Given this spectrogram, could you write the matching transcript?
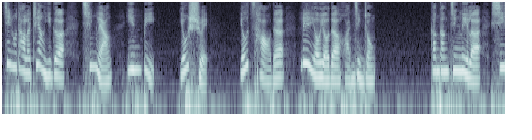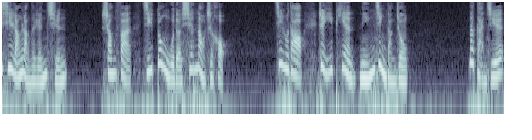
进入到了这样一个清凉、阴蔽、有水、有草的绿油油的环境中。刚刚经历了熙熙攘攘的人群、商贩及动物的喧闹之后。进入到这一片宁静当中，那感觉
